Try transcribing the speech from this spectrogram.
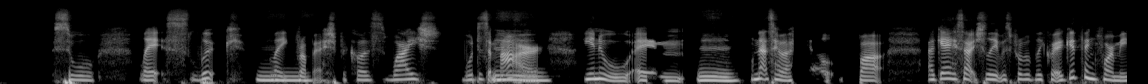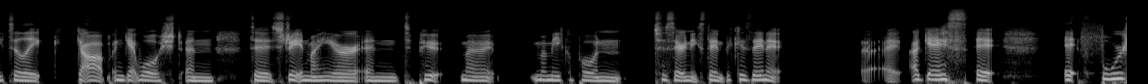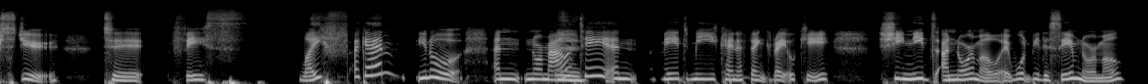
So let's look mm. like rubbish because why? Sh- what does it matter? Mm. You know, um, mm. and that's how I felt. But I guess actually it was probably quite a good thing for me to like get up and get washed and to straighten my hair and to put my my makeup on to a certain extent because then it I, I guess it it forced you to face life again you know and normality mm. and made me kind of think right okay she needs a normal it won't be the same normal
